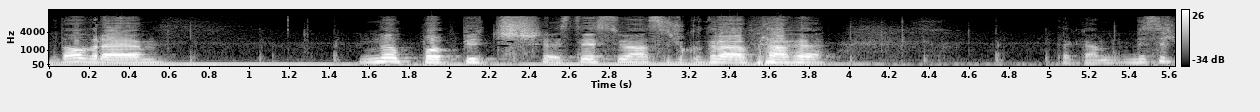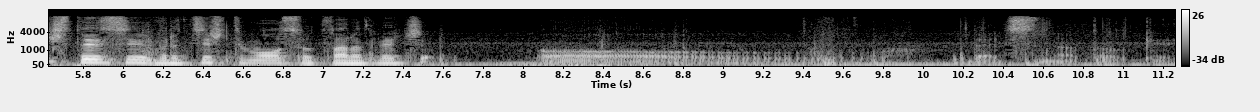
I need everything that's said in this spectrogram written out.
Добре. на пъпич. Естествено, аз всичко трябва да правя. Така, мисля, че тези врати ще могат да се отварят вече. О, That's not okay.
